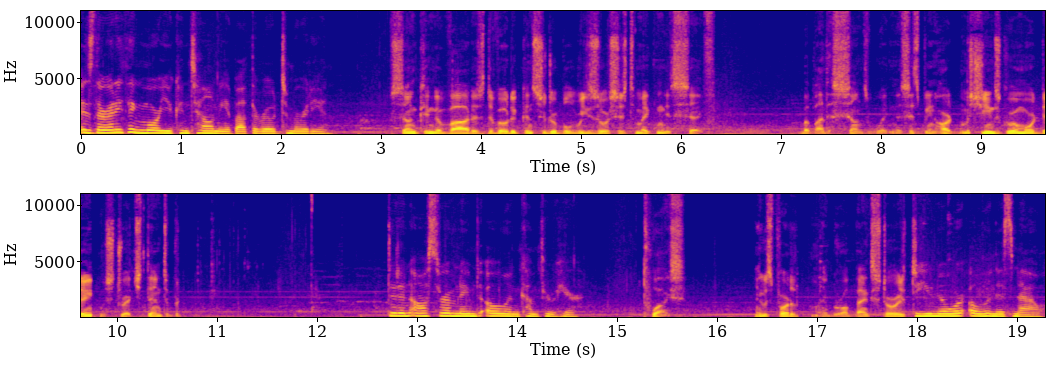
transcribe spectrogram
Is there anything more you can tell me about the road to Meridian? Sun King of Avad has devoted considerable resources to making it safe. But by the Sun's witness, it's been hard. Machines grow more dangerous, stretched thin to... Did an Oseram named Olin come through here? Twice. He was part of... I brought back stories. Do you know where Olin is now?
